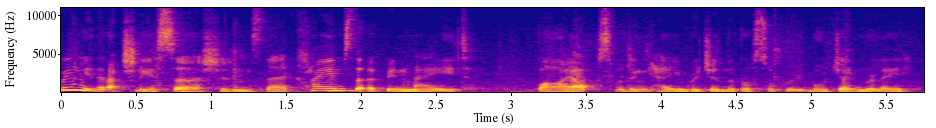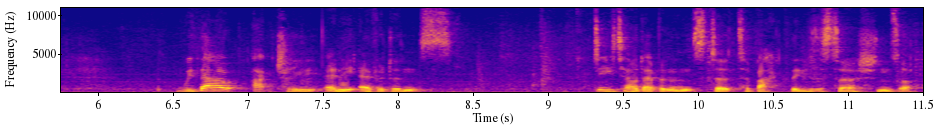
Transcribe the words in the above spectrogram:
really, they're actually assertions. They're claims that have been made by Oxford and Cambridge and the Russell Group more generally, without actually any evidence, detailed evidence to, to back these assertions up.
